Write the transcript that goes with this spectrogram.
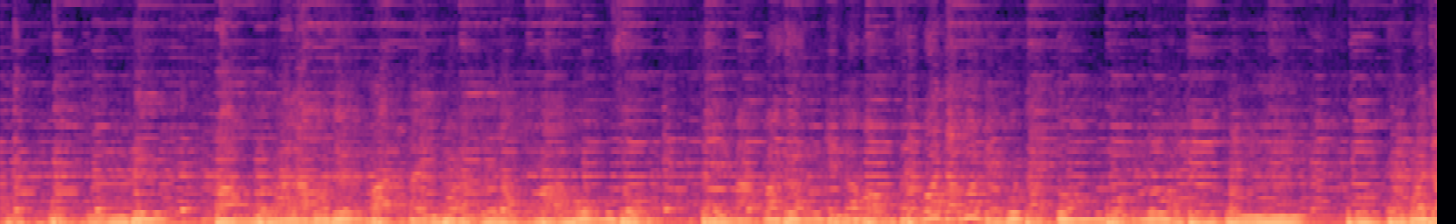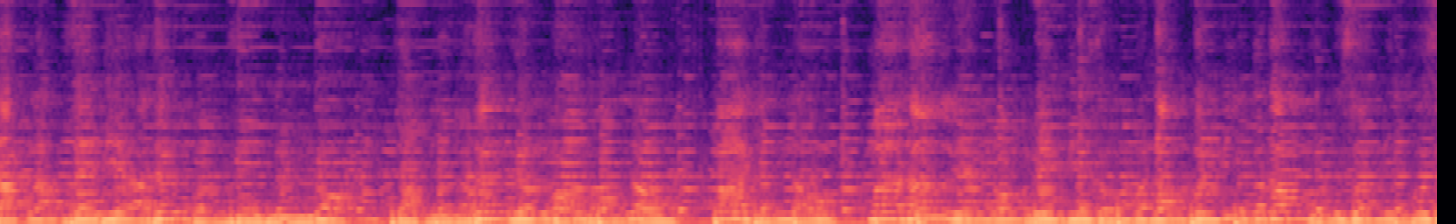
ของดุขัดดีปานเหนือเราบ่ถึงบัดใต้พวกนี้หลังมาหุ้มสมใจมากว่าเครื่งกินแล้วของใส่บ่จักว่าแก่ผู้จักตรงผมรู้ว่าเป็นใจบอกแต่ว่าจากลำเสียเพียถึงคนเสียดีดอกจากนี้ละถึงเรื่องของหวานเรามากินเรามาทั้งเลี้ยงน้องเลี้ยงพี่สมพนังคนนี้ก็ทำบุญส่วนนี้ผู้ส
